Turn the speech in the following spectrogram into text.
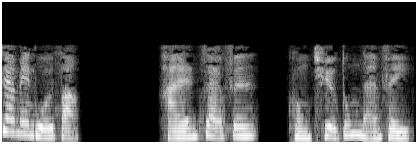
下面播放，寒再分，孔雀东南飞。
